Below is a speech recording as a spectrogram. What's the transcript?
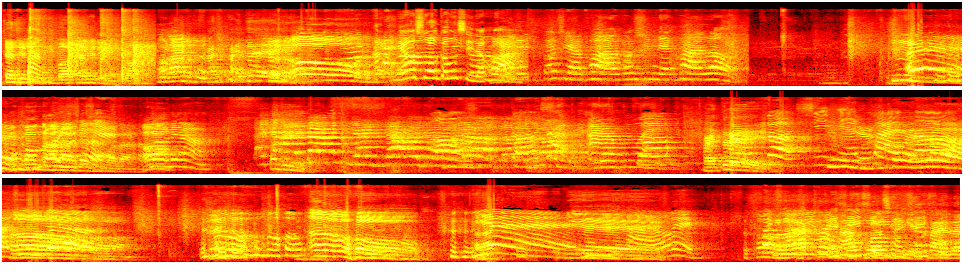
下去领红包，下去领红包。好来，赶去排队哦。你要说恭喜的话，恭喜阿婆阿公新年快乐！红包拿来，拿来，好，亮。到底阿婆，排队。新年快乐！哦，哦，耶耶，好诶，好来，阿公阿婆新年快乐。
